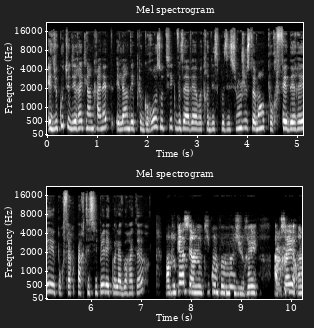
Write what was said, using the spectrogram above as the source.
Et du coup, tu dirais que l'intranet est l'un des plus gros outils que vous avez à votre disposition justement pour fédérer et pour faire participer les collaborateurs? En tout cas, c'est un outil qu'on peut mesurer. Après, on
